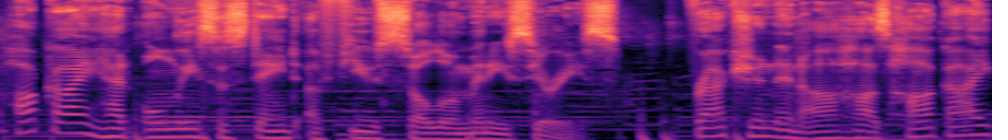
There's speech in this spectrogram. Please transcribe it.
Hawkeye had only sustained a few solo miniseries. Fraction and Aja's Hawkeye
